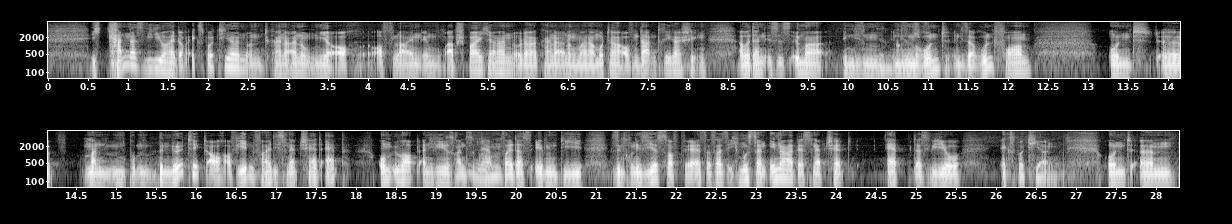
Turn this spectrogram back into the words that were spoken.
Ich kann das Video halt auch exportieren und keine Ahnung, mir auch offline irgendwo abspeichern oder keine Ahnung, meiner Mutter auf einen Datenträger schicken. Aber dann ist es immer in diesem, in diesem Rund, in dieser Rundform. Und äh, man benötigt auch auf jeden Fall die Snapchat-App, um überhaupt an die Videos ranzukommen, weil das eben die Synchronisiersoftware ist. Das heißt, ich muss dann innerhalb der Snapchat-App das Video exportieren. Und ähm,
